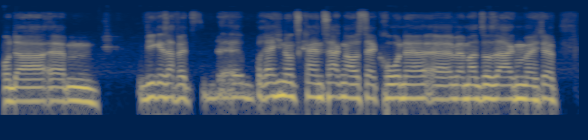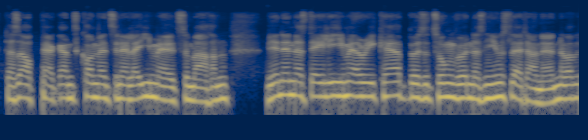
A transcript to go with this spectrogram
Und da, ähm, wie gesagt, wir äh, brechen uns keinen Zacken aus der Krone, äh, wenn man so sagen möchte, das auch per ganz konventioneller E-Mail zu machen. Wir nennen das Daily E-Mail Recap, böse Zungen würden das Newsletter nennen. Aber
